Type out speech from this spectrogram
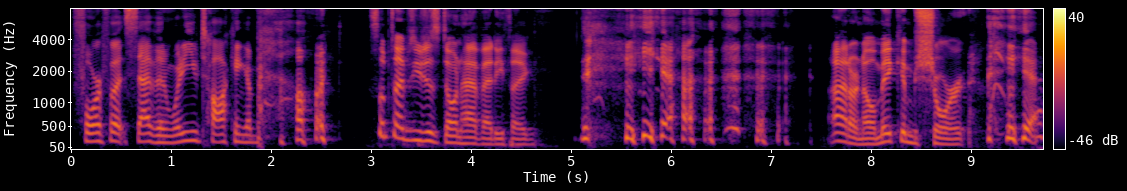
four foot seven? What are you talking about? sometimes you just don't have anything yeah, i don't know make him short yeah.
